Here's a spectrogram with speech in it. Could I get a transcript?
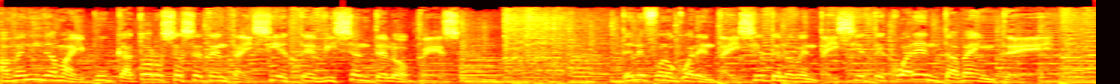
Avenida Maipú 1477 Vicente López. Teléfono 4797 4020.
